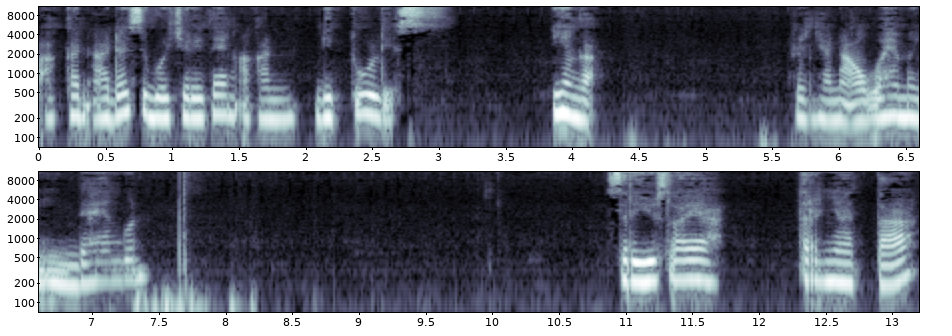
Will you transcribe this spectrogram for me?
akan ada sebuah cerita yang akan ditulis. Iya nggak? Rencana Allah emang indah ya, Gun. Serius lah ya, ternyata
